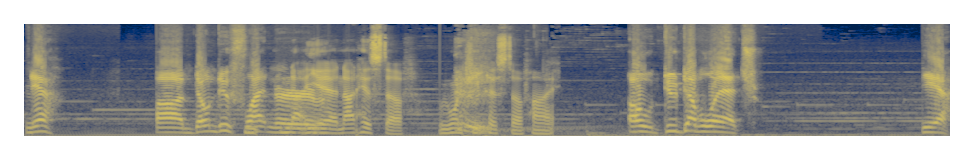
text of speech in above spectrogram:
Yeah. Um, don't do flattener. No, yeah, not his stuff. We want to keep his stuff high. Oh, do double edge. Yeah.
